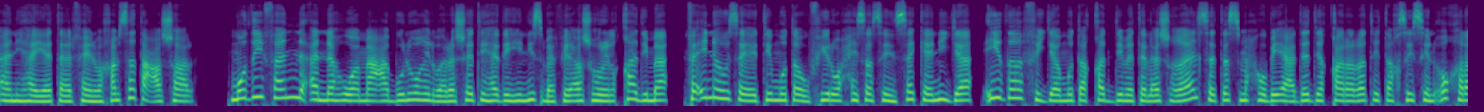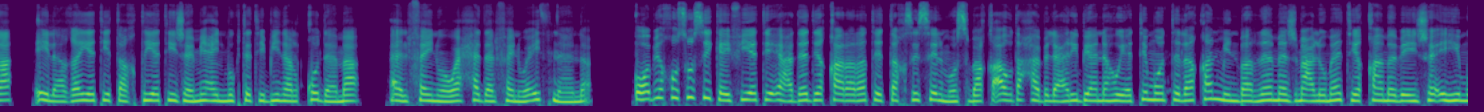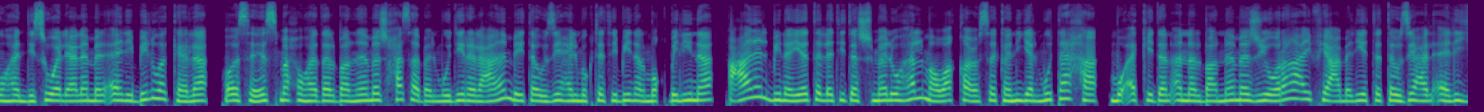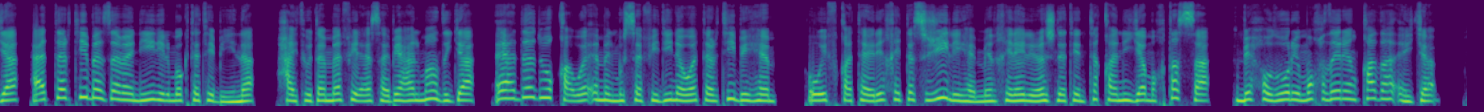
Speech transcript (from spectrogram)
نهاية 2015 مضيفا أنه مع بلوغ الورشات هذه النسبة في الأشهر القادمة فإنه سيتم توفير حصص سكنية إضافية متقدمة الأشغال ستسمح بإعداد قرارات تخصيص أخرى إلى غاية تغطية جميع المكتتبين القدامى 2001 2002 وبخصوص كيفية إعداد قرارات التخصيص المسبق أوضح بالعريبي أنه يتم انطلاقا من برنامج معلوماتي قام بإنشائه مهندسو الإعلام الآلي بالوكالة وسيسمح هذا البرنامج حسب المدير العام بتوزيع المكتتبين المقبلين على البنايات التي تشملها المواقع السكنية المتاحة مؤكدا أن البرنامج يراعي في عملية التوزيع الآلية الترتيب الزمني للمكتتبين. حيث تم في الأسابيع الماضية إعداد قوائم المستفيدين وترتيبهم وفق تاريخ تسجيلهم من خلال لجنة تقنية مختصة بحضور محضر قضائي.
